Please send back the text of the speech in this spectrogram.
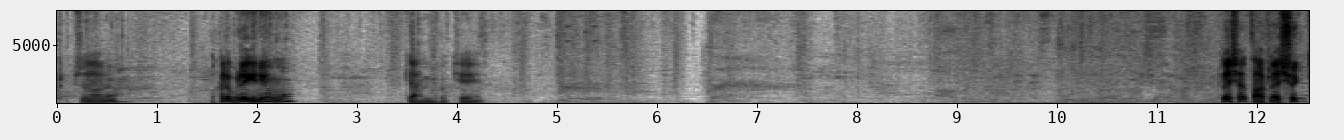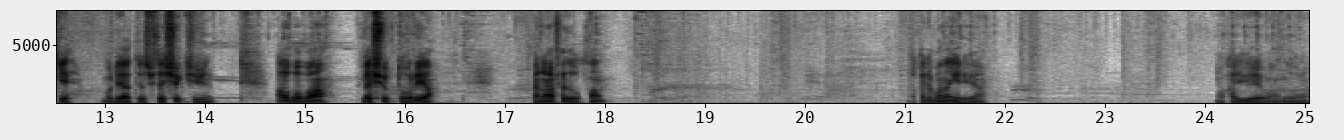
Çok güzel abi. Akara buraya geliyor mu? Gelmiyor. Okey. Flash at. Ha flash yok ki. Buraya atıyoruz. Flash yok ki. Al baba. Flash yok doğru ya. Ben afet ol lan. Akali bana geliyor. Akali yürüyor bana doğru.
